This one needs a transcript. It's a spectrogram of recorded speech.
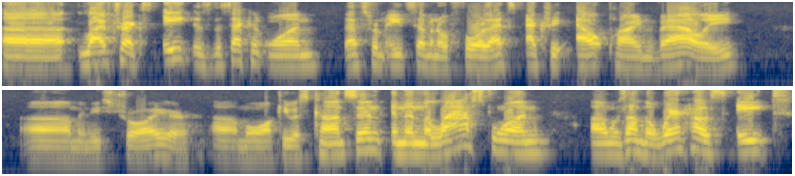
Uh, Live Tracks 8 is the second one. That's from 8704. That's actually Alpine Valley um, in East Troy or uh, Milwaukee, Wisconsin. And then the last one uh, was on the Warehouse 8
